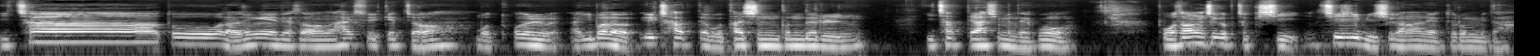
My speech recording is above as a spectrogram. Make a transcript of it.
2차도 나중에 돼서는 할 수 있겠죠. 뭐 오늘 아, 이번에 1차 때 못 하신 분들은 2차 때 하시면 되고 보상 지급 즉시 72시간 안에 들어옵니다.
